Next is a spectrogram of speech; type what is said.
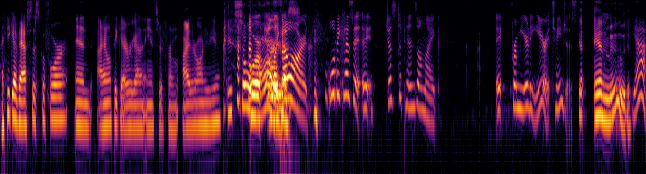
I think I've asked this before, and I don't think I ever got an answer from either one of you. It's so Or- or hard. like so us. hard. well, because it, it just depends on like it from year to year. It changes. Yeah, and mood. Yeah.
